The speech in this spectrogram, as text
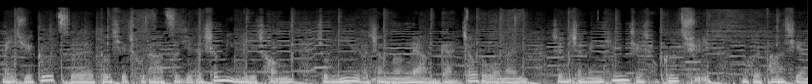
每句歌词都写出他自己的生命历程，用音乐的正能量感召着我们。认真聆听这首歌曲，你会发现，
